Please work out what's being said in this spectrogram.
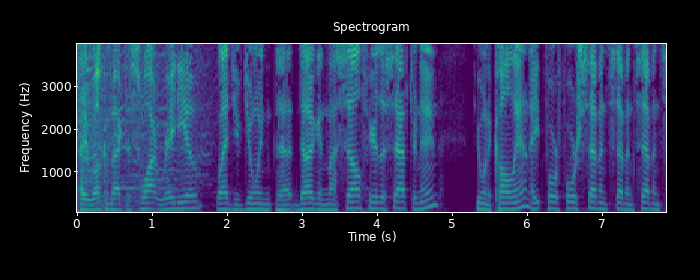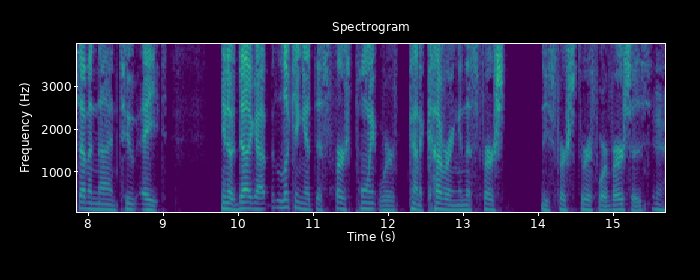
Hey, welcome back to SWAT Radio. Glad you've joined uh, Doug and myself here this afternoon. If you want to call in, 844-777-7928. You know, Doug, I, looking at this first point we're kind of covering in this first these first three or four verses Yeah.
